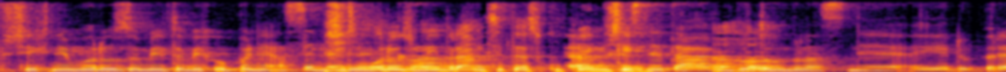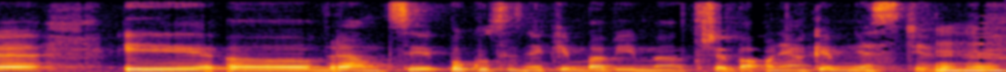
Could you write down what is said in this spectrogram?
všichni mu rozumí, to bych úplně asi neřekla. Všichni mu rozumí v rámci té skupinky. Uh, přesně tak. Aha. Potom vlastně je dobré i uh, v rámci, pokud se s někým bavím třeba o nějakém městě, uh-huh.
